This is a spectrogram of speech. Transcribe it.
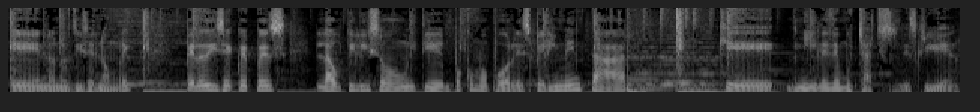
no nos dice el nombre, pero dice que pues la utilizó un tiempo como por experimentar que miles de muchachos le escribieron.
